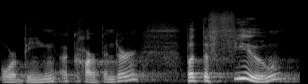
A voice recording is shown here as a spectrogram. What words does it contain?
or being a carpenter. But the few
